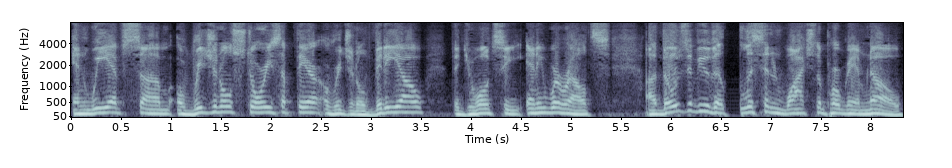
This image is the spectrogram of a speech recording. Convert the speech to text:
and we have some original stories up there, original video that you won't see anywhere else. Uh, those of you that listen and watch the program know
